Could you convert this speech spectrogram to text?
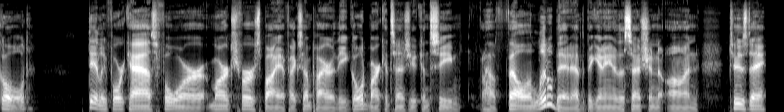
gold. Daily forecast for March 1st by FX Empire. The gold markets, as you can see, uh, fell a little bit at the beginning of the session on Tuesday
